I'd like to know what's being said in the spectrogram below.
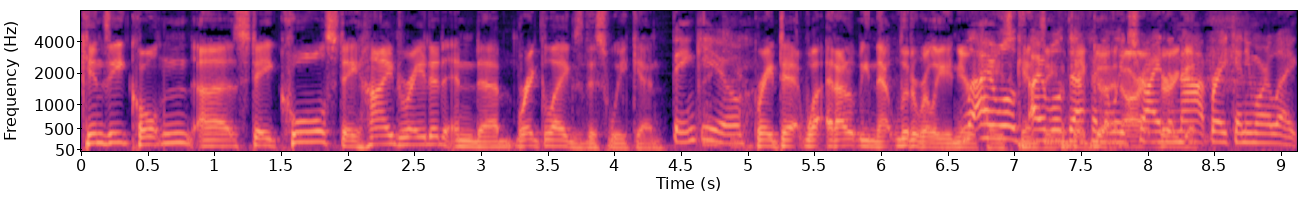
Kynzie, Colton, uh, stay cool, stay hydrated, and uh, break legs this weekend. Thank you. Great day. Well, and I don't mean that literally in your I case, will, Kynzie. I will Okay, definitely All right, try to very good. not break any more legs.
